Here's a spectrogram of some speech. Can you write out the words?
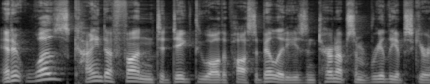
And it was kinda fun to dig through all the possibilities and turn up some really obscure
